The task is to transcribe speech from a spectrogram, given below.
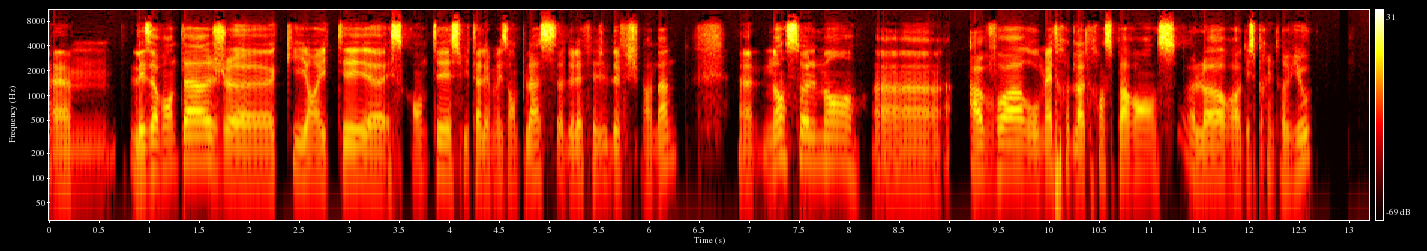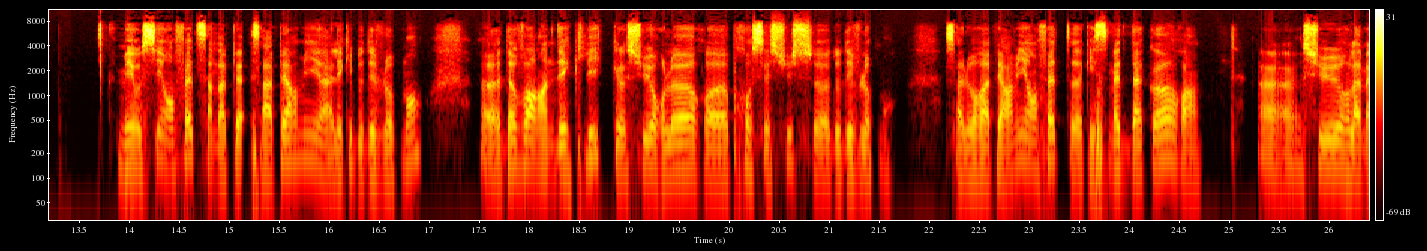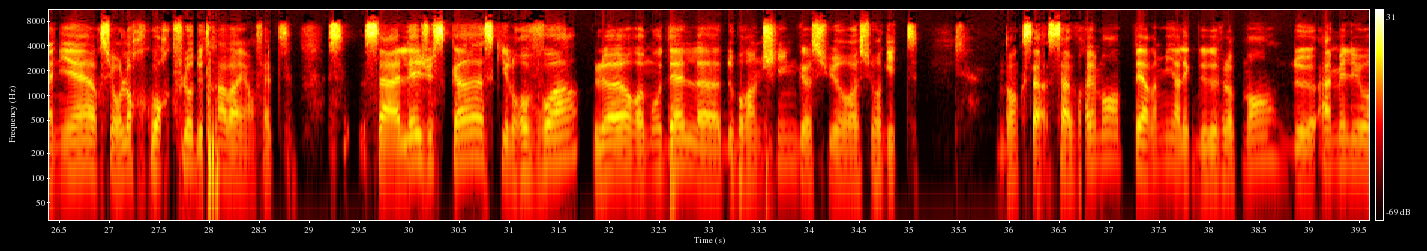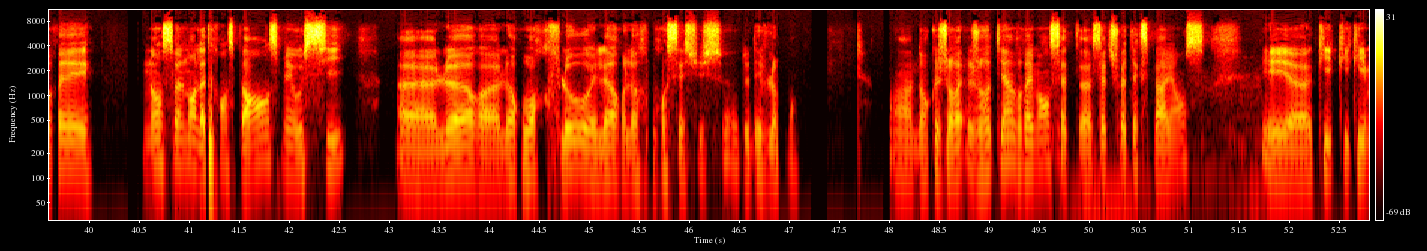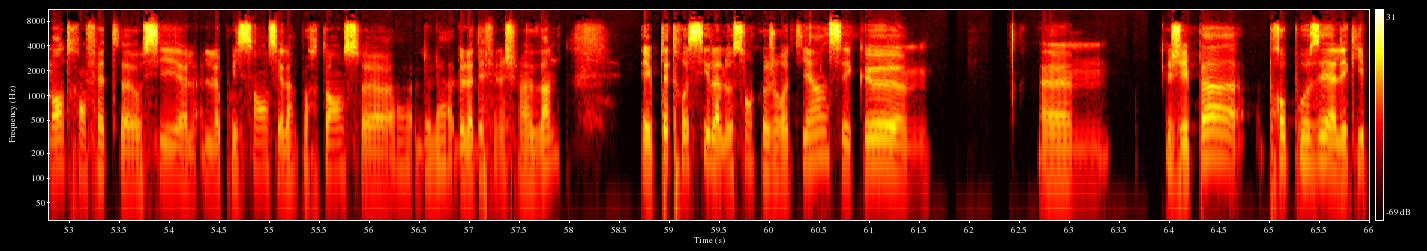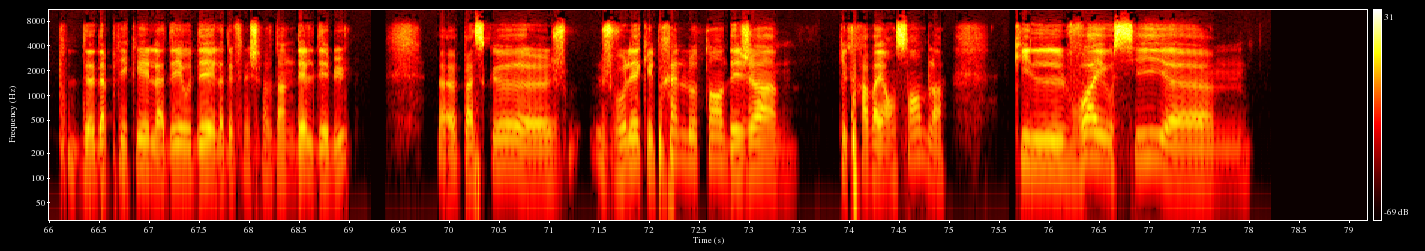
euh, les avantages euh, qui ont été euh, escomptés suite à la mise en place de la Done, non seulement avoir ou mettre de la transparence lors des sprint review, mais aussi en fait ça, ça a permis à l'équipe de développement d'avoir un déclic sur leur processus de développement. Ça leur a permis en fait qu'ils se mettent d'accord euh, sur la manière, sur leur workflow de travail en fait. Ça allait jusqu'à ce qu'ils revoient leur modèle euh, de branching sur, sur Git. Donc ça, ça a vraiment permis à l'équipe de développement d'améliorer non seulement la transparence, mais aussi euh, leur, leur workflow et leur, leur processus de développement. donc je, je, retiens vraiment cette, cette chouette expérience et euh, qui, montre en fait euh, aussi euh, la, puissance et l'importance de, la, de la definition of done. Et peut-être aussi la leçon que je retiens, c'est que euh, j'ai pas proposé à l'équipe d'appliquer la DOD et la definition of done dès le début, parce que je, je voulais qu'ils prennent le temps déjà qu'ils travaillent ensemble, qu'ils voient aussi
